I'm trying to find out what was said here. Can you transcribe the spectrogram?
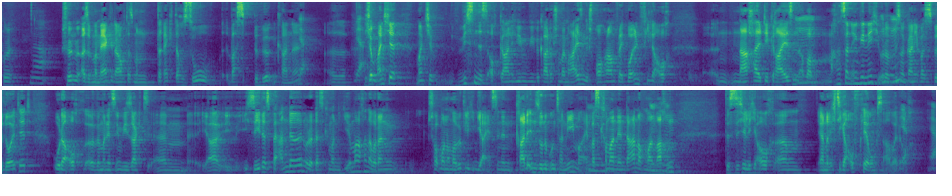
Cool. Ja. Schön, also man merkt auch, dass man direkt auch so was bewirken kann. Ne? Ja. Also, ja. Ich glaube, manche, manche wissen das auch gar nicht, wie wir gerade auch schon beim Reisen gesprochen haben. Vielleicht wollen viele auch nachhaltig reisen, mhm. aber machen es dann irgendwie nicht oder mhm. wissen noch gar nicht, was es bedeutet. Oder auch, äh, wenn man jetzt irgendwie sagt, ähm, ja, ich sehe das bei anderen oder das kann man hier machen, aber dann schaut man nochmal wirklich in die einzelnen, gerade in so einem Unternehmen ein, mhm. was kann man denn da nochmal mhm. machen? Das ist sicherlich auch ähm, ja, eine richtige Aufklärungsarbeit ja. auch. Ja,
